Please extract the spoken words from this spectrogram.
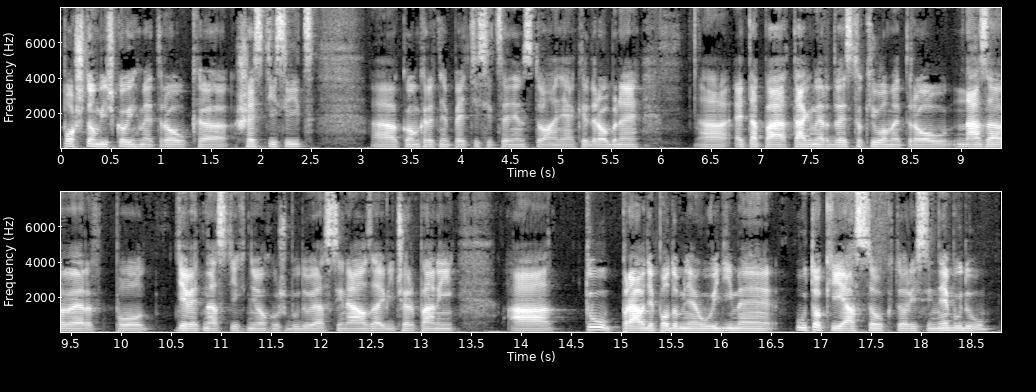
počtom výškových metrov k 6000, uh, konkrétne 5700 a nejaké drobné. Uh, etapa takmer 200 km na záver po 19 dňoch už budú jazdci naozaj vyčerpaní a tu pravdepodobne uvidíme útoky jazdcov, ktorí si nebudú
